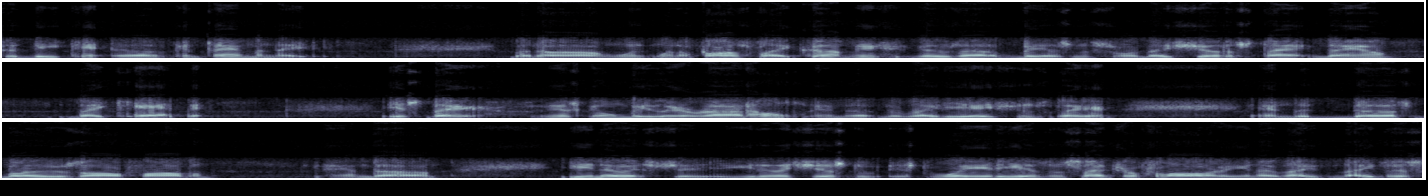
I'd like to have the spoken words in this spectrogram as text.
to decontaminate uh, it. But uh, when, when a phosphate company goes out of business or they shut a stack down, they cap it. It's there. It's going to be there right on, and the, the radiation's there, and the dust blows off of them, and uh, you know it's you know it's just it's the way it is in Central Florida. You know they they just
